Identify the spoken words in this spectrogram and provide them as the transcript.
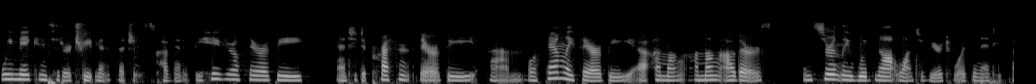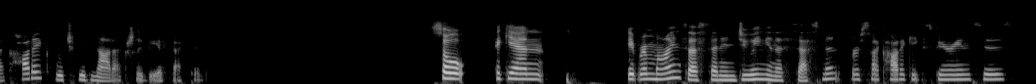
we may consider treatments such as cognitive behavioral therapy, antidepressant therapy, um, or family therapy, uh, among, among others, and certainly would not want to veer towards an antipsychotic, which would not actually be effective. So again, it reminds us that in doing an assessment for psychotic experiences,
